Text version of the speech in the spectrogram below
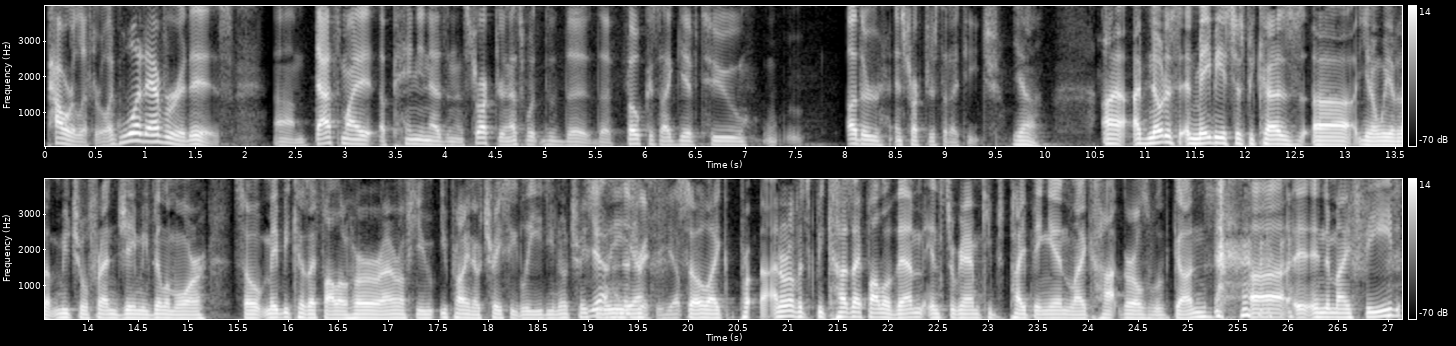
power lifter, like whatever it is. Um, that's my opinion as an instructor, and that's what the, the the focus I give to other instructors that I teach. Yeah. Uh, I've noticed, and maybe it's just because uh, you know we have that mutual friend Jamie Villamore. So maybe because I follow her, I don't know if you you probably know Tracy Lee. Do you know Tracy Yeah, Lee? know Tracy, yep. So like, pr- I don't know if it's because I follow them. Instagram keeps piping in like hot girls with guns uh, into my feed,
